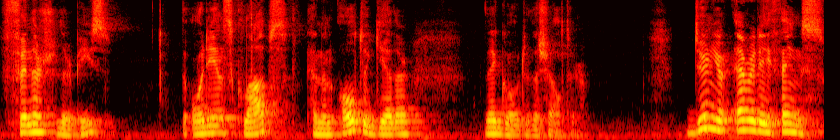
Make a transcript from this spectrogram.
finish their piece, the audience claps, and then all together they go to the shelter. Doing your everyday things,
